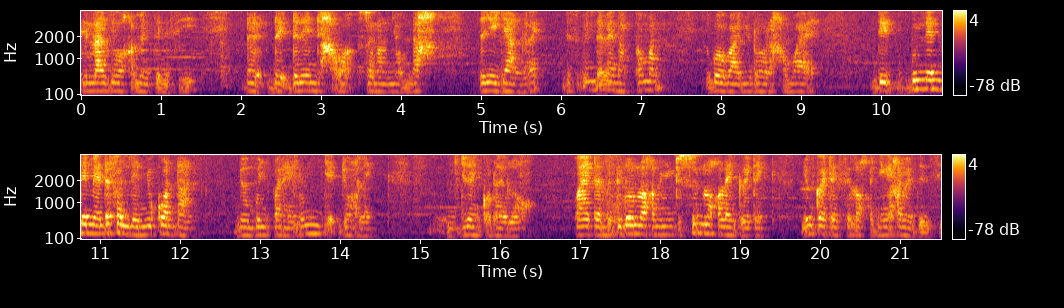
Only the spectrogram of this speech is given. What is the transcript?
di laaj yoo xamante ni si da leen di xaw a sonal ñoom ndax dañuy jàng rek bis buñ demee nag ba man su boobaa ñu door a xam waaye di buñ leen demee defal leen ñu kontaan ñoom buñ paree lu jox lekk dinañ ko doyloo waaye tamit du doon loo xam ne ñu ci suñ loxo lañ koy teg ñu ngi koy teg si loxo ñi nga xamante ni si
